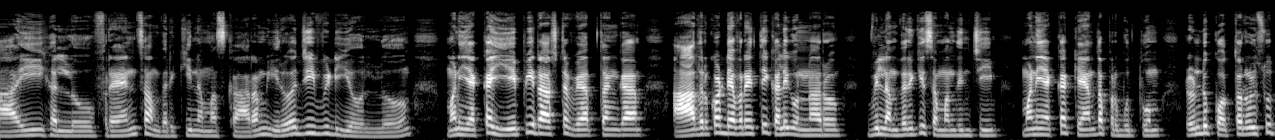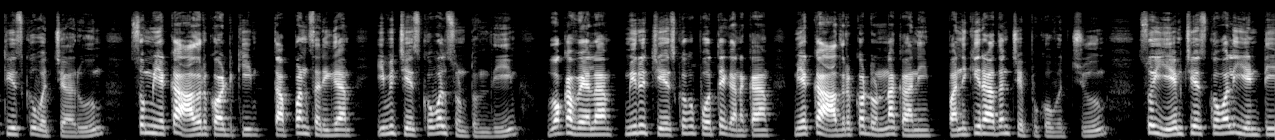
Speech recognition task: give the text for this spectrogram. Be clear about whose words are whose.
Speaker 1: Hi hello friends. అందరికీ నమస్కారం. ఈరోజు ఈ వీడియోలో మన యొక్క ఏపీ రాష్ట్ర వ్యాప్తంగా ఆధార్ కార్డు ఎవరైతే కలిగి ఉన్నారో వీళ్ళందరికీ సంబంధించి మన యొక్క కేంద్ర ప్రభుత్వం రెండు కొత్త రూల్స్ తీసుకువచ్చారు. సో మీ యొక్క ఆధార్ కార్డుకి తప్పనిసరిగా ఇవి చేసుకోవాల్సి ఉంటుంది. ఒకవేళ మీరు చేసుకోకపోతే కనుక మీ యొక్క ఆధార్ కార్డు ఉన్నా కానీ పనికిరాదని చెప్పుకోవచ్చు. సో ఏం చేసుకోవాలి? ఏంటి?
